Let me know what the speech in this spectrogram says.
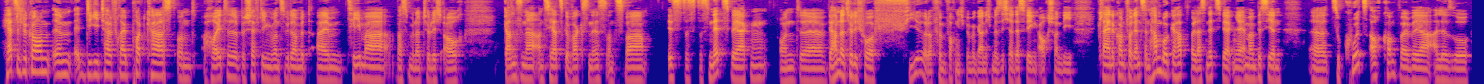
Herzlich willkommen im Digitalfrei Podcast und heute beschäftigen wir uns wieder mit einem Thema, was mir natürlich auch ganz nah ans Herz gewachsen ist. Und zwar ist es das Netzwerken. Und äh, wir haben natürlich vor vier oder fünf Wochen, ich bin mir gar nicht mehr sicher, deswegen auch schon die kleine Konferenz in Hamburg gehabt, weil das Netzwerken ja immer ein bisschen äh, zu kurz auch kommt, weil wir ja alle so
